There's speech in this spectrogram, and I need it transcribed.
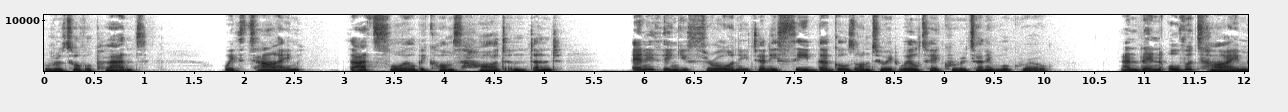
root of a plant. With time, that soil becomes hardened and anything you throw on it, any seed that goes onto it will take root and it will grow. And then over time,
